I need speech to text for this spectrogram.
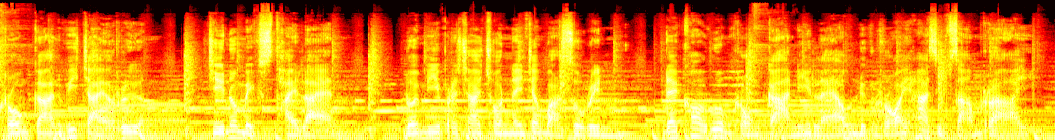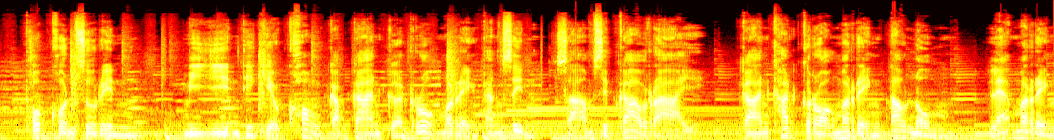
โครงการวิจัยเรื่อง Genomics Thailand โดยมีประชาชนในจังหวัดสุรินทร์ได้เข้าร่วมโครงการนี้แล้ว 153 ราย พบคนสุรินทร์มียีนที่เกี่ยวข้องกับการเกิดโรคมะเร็งทั้งสิ้น 39 ราย การคัดกรองมะเร็งเต้านม และมะเร็ง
